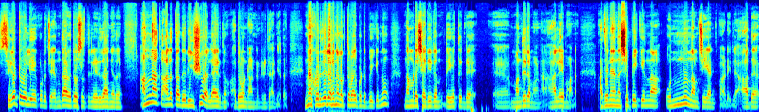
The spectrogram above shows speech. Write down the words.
സിഗരറ്റ് വലിയെക്കുറിച്ച് എന്താ ദിവസത്തിൽ എഴുതാഞ്ഞത്? അന്ന് ആ കാലത്ത് അതൊരു ഇഷ്യൂ അല്ലായിരുന്നു. അതുകൊണ്ടാണ് എഴുതാഞ്ഞത്. എന്നാൽ കുരുതി ലേഖനം വ്യക്തമായി പഠിപ്പിക്കുന്നു. നമ്മുടെ ശരീരം ദൈവത്തിന്റെ മന്ദിരമാണ് ആലയമാണ്. അതിനെ നശിപ്പിക്കുന്ന ഒന്നും നാം ചെയ്യാൻ പാടില്ല. അത്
